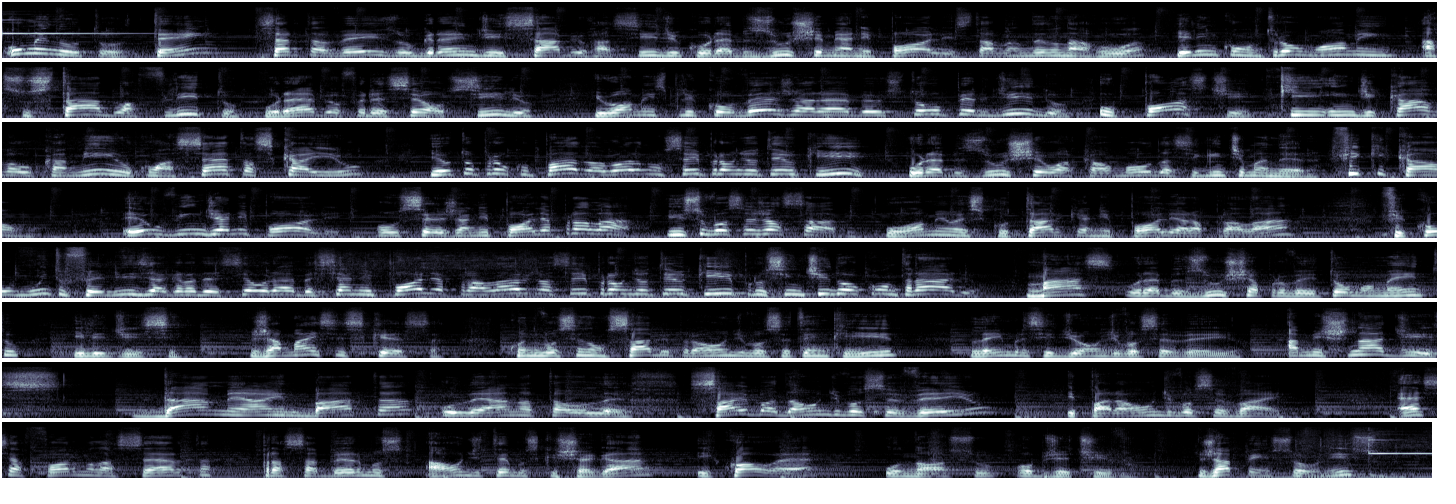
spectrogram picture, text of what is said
Um minuto, tem? Certa vez, o grande sábio racídico Reb Zushe Meanipoli estava andando na rua e ele encontrou um homem assustado, aflito. O Rebbe ofereceu auxílio e o homem explicou: Veja, Rebbe, eu estou perdido. O poste que indicava o caminho com as setas caiu e eu estou preocupado, agora não sei para onde eu tenho que ir. O Reb Zushe o acalmou da seguinte maneira: Fique calmo. Eu vim de Anipole, ou seja, Anipole é para lá. Isso você já sabe. O homem, ao escutar que Anipole era para lá, ficou muito feliz e agradeceu o Rebbe. Se Anipole é para lá, eu já sei para onde eu tenho que ir, para o sentido ao contrário. Mas o Rebbe Zushi aproveitou o momento e lhe disse: Jamais se esqueça, quando você não sabe para onde você tem que ir, lembre-se de onde você veio. A Mishnah diz: Da me'ain bata uleana taolech. Saiba de onde você veio e para onde você vai. Essa é a fórmula certa para sabermos aonde temos que chegar e qual é o nosso objetivo. Já pensou nisso?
